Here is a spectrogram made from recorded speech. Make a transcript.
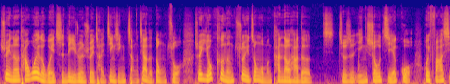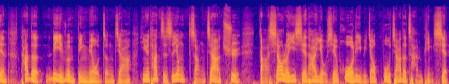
所以呢，它为了维持利润，所以才进行涨价的动作。所以有可能最终我们看到它的就是营收结果，会发现它的利润并没有增加，因为它只是用涨价去打消了一些它有些获利比较不佳的产品线。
